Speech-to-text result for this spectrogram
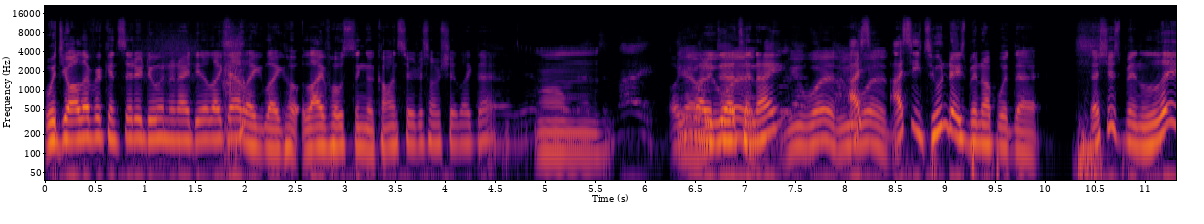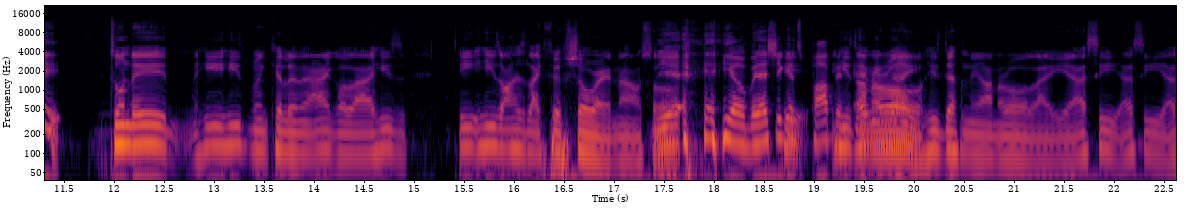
Would y'all ever consider doing an idea like that, like like ho- live hosting a concert or some shit like that? Um. Tonight. Oh, yeah, you about to we do that would. tonight? We would. We I, s- would. I see Tunde's been up with that. That shit's been lit. Tunde, he he's been killing it. I ain't gonna lie. He's he he's on his like fifth show right now. So yeah, yo, but that shit he- gets popping He's on a roll. night. He's definitely on a roll. Like yeah, I see. I see. I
